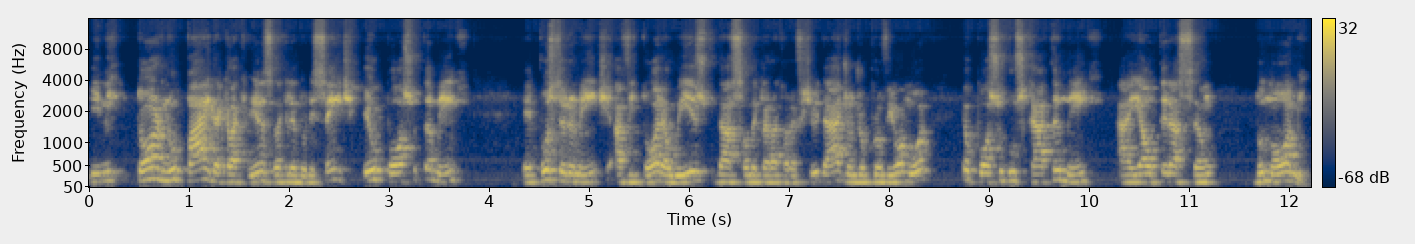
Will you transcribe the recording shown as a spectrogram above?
e me torno o pai daquela criança, daquele adolescente, eu posso também é, posteriormente, a vitória, o êxito da ação declaratória de afetividade, onde eu provei o amor, eu posso buscar também aí a alteração do nome,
